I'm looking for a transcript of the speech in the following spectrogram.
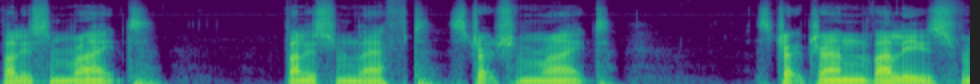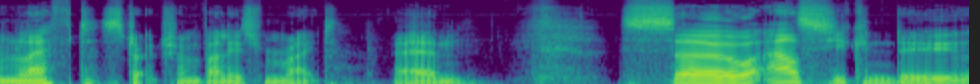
values from right, values from left, structure from right, structure and values from left, structure and values from right. Um, so what else you can do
